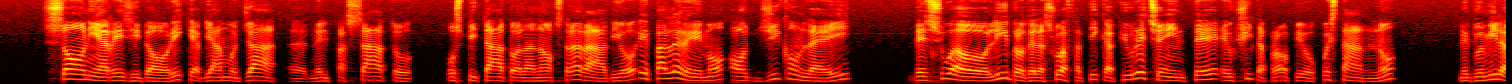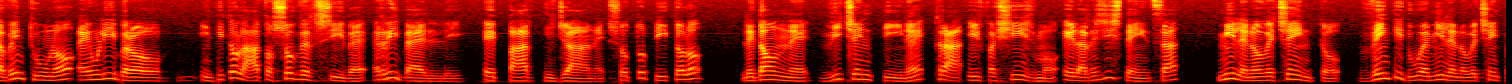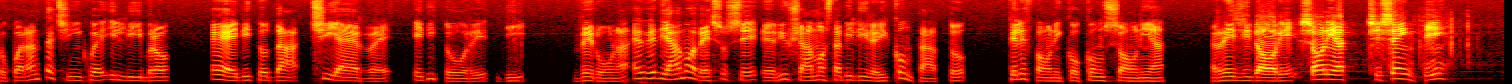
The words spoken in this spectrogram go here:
Sonia Residori che abbiamo già eh, nel passato ospitato alla nostra radio e parleremo oggi con lei del suo libro, della sua fatica più recente, è uscita proprio quest'anno, nel 2021, è un libro intitolato Sovversive, ribelli e partigiane, sottotitolo Le donne vicentine tra il fascismo e la resistenza 1922-1945 il libro è edito da CR Editori di Verona e vediamo adesso se eh, riusciamo a stabilire il contatto telefonico con Sonia Residori. Sonia, ci senti?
